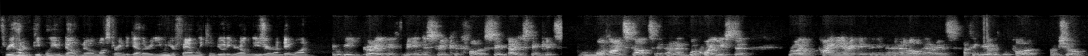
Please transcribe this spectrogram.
300 people you don't know mustering together, you and your family can do it at your own leisure on day one. It would be great if the industry could follow suit. I just think it's one line starts it. And then we're quite used to royal pioneering in, in, in a lot of areas. I think the others will follow, I'm sure.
